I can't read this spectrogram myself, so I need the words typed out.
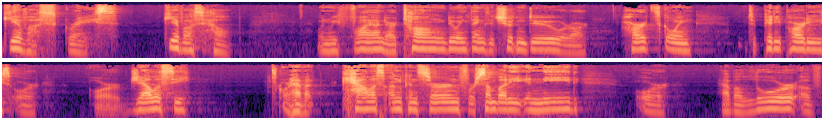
give us grace, give us help. When we find our tongue doing things it shouldn't do, or our hearts going to pity parties, or, or jealousy, or have a callous unconcern for somebody in need, or have a lure of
